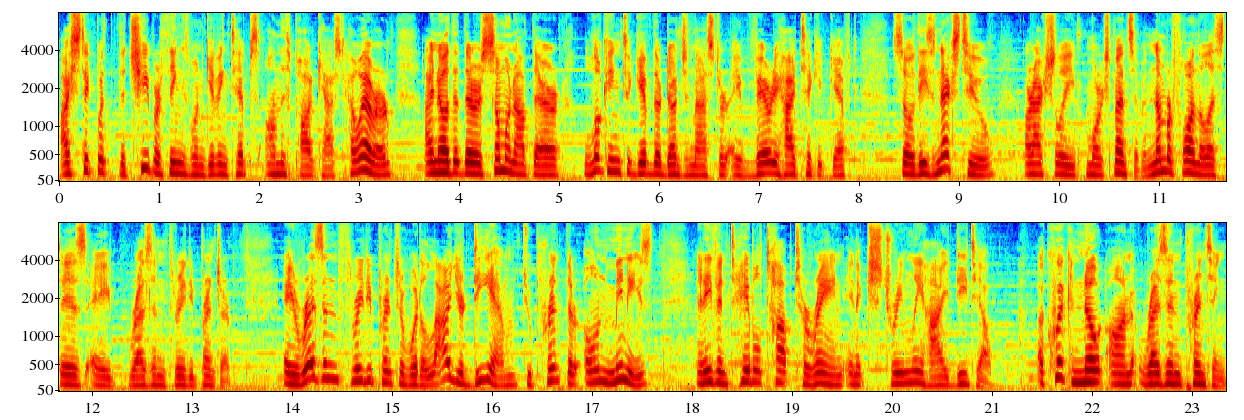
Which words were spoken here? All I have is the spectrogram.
I stick with the cheaper things when giving tips on this podcast. However, I know that there is someone out there looking to give their dungeon master a very high ticket gift, so these next two are actually more expensive. And number four on the list is a resin 3D printer. A resin 3D printer would allow your DM to print their own minis and even tabletop terrain in extremely high detail. A quick note on resin printing.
